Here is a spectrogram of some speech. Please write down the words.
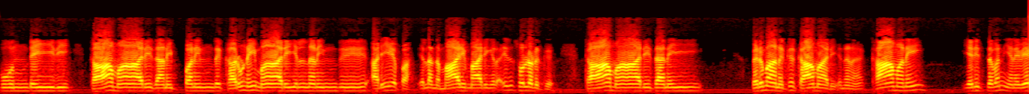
பூந்தெய்தி காமாரி தனிப்பணிந்து பணிந்து கருணை மாரியில் நனைந்து அடேப்பா எல்லாம் அந்த மாறி மாறிங்கிற இது சொல்லடுக்கு. காமாரி தனை பெருமானுக்கு காமாரி என்னன்னா? காமனை எரித்தவன் எனவே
